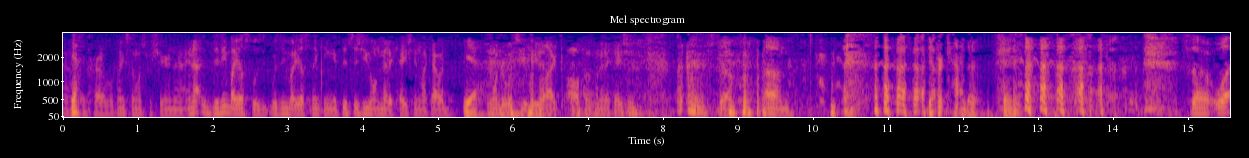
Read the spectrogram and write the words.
Yeah, no, that's yeah. incredible. Thanks so much for sharing that. And I, did anybody else was was anybody else thinking if this is you on medication, like I would yeah. wonder what you'd be like off of medication? so, um, different kind of thing. So, well,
